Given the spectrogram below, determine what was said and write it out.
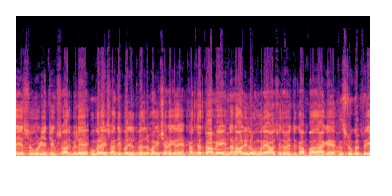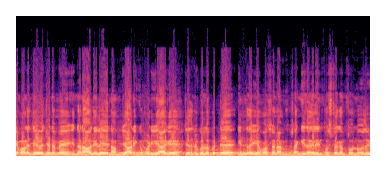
இயேசு ஊழியத்தின் சார்பிலே உங்களை சந்திப்பதில் பெரும் மகிழ்ச்சி அடைகிறேன். கர்த்தர் தாமே இந்த நாளிலும் உங்களை ஆசீர்வதித்து காப்பாதாக கிறிஸ்துக்குள் பிரியமான தேவ ஜனமே இந்த நாளிலே நாம் தியானிக்கும்படியாக தெரிந்து கொள்ளப்பட்ட இன்றைய வசனம் சங்கீதங்களின் புஸ்தகம் தொண்ணூறு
